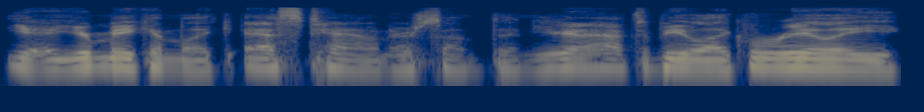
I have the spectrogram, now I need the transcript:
yeah, you're making like S Town or something. You're gonna have to be like really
